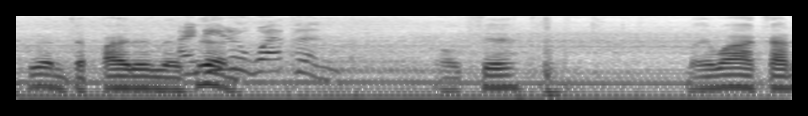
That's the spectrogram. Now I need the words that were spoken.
เพื่อนจะไปเลยเลย I เพื่อน need a weapon. โอเค ไม่ว่ากัน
